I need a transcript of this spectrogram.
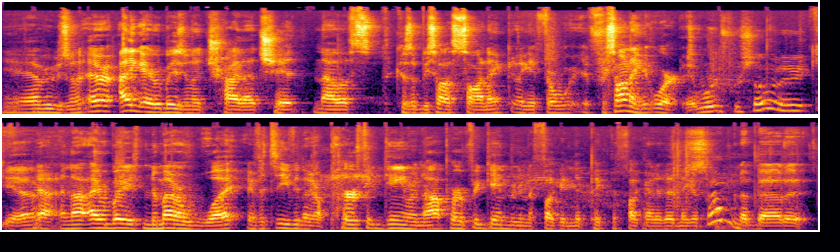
Yeah, everybody's gonna. er- I think everybody's gonna try that shit now because we saw Sonic. Like, if for, if for Sonic it worked. It worked for Sonic. Yeah. Yeah, and not everybody, no matter what, if it's even like a perfect game or not perfect game, they're gonna fucking nitpick the fuck out of it. and Make. Something about it.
